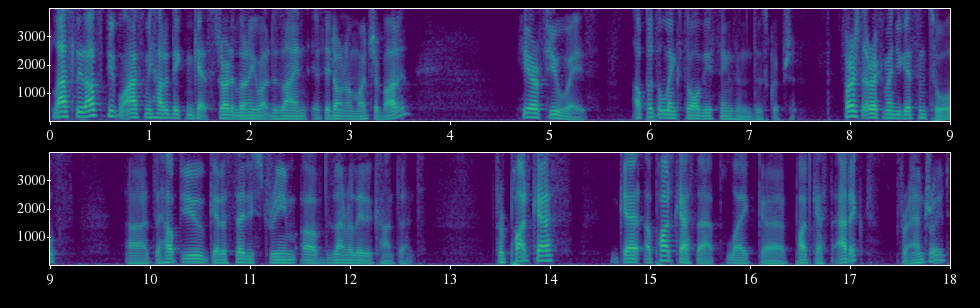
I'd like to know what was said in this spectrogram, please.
Lastly, lots of people ask me how do they can get started learning about design if they don't know much about it. Here are a few ways. I'll put the links to all these things in the description. First, I recommend you get some tools uh, to help you get a steady stream of design related content. For podcasts, get a podcast app like uh, Podcast Addict for Android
